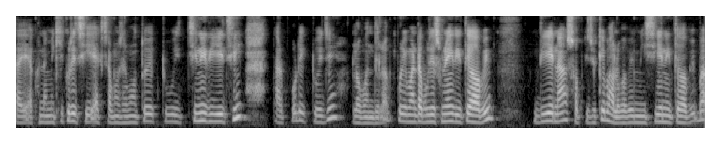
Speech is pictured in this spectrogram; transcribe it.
তাই এখন আমি কী করেছি, এক চামচের মতো একটু চিনি দিয়েছি। তারপর একটু ওই যে লবণ দিলাম। পরিমাণটা বুঝে শুনেই দিতে হবে। দিয়ে না সব কিছুকে ভালোভাবে মিশিয়ে নিতে হবে বা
